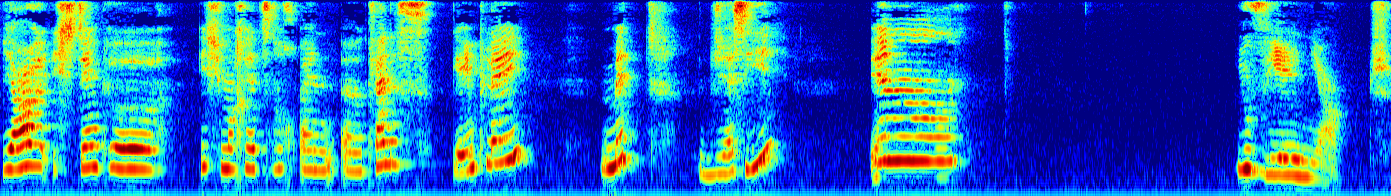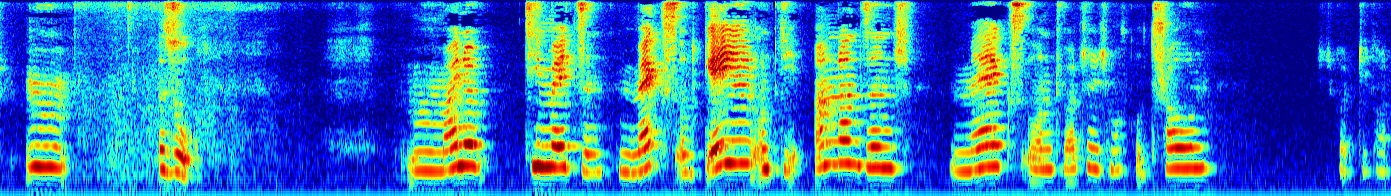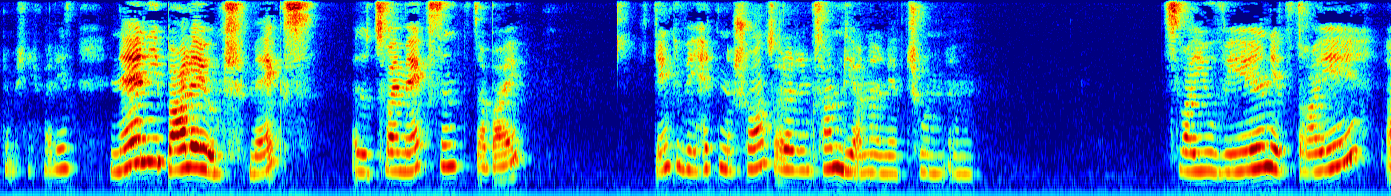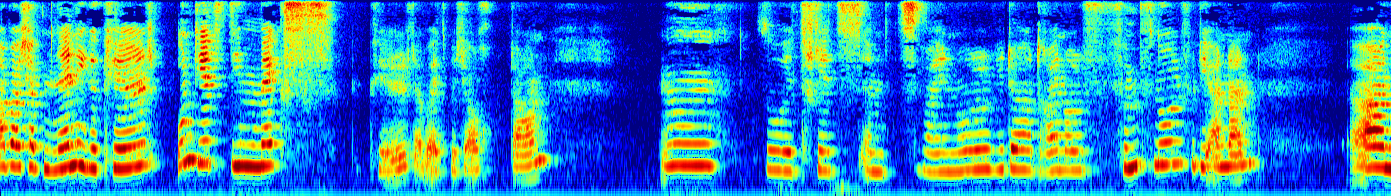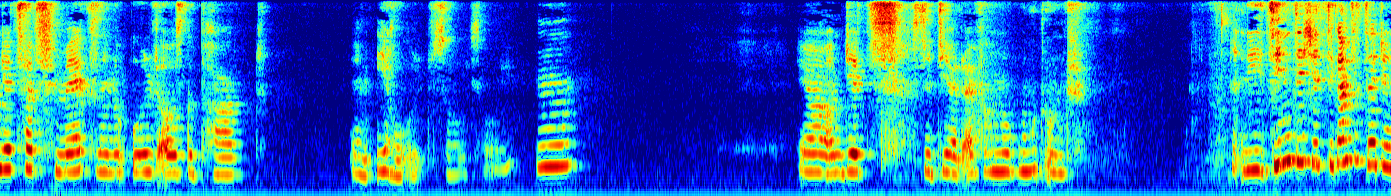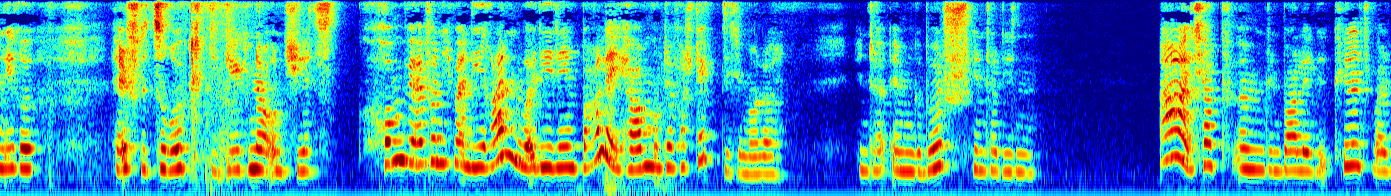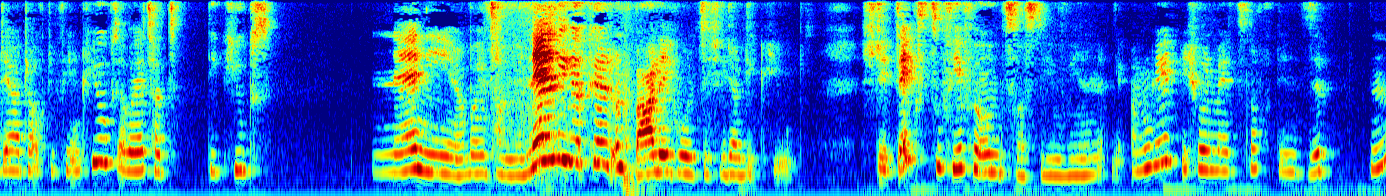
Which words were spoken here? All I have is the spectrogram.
ja, ich denke, ich mache jetzt noch ein äh, kleines Gameplay mit Jessie in Juwelenjagd. Mm, so. Meine Teammates sind Max und Gail und die anderen sind Max und warte, ich muss kurz schauen. Ich konnte die gerade nämlich nicht mehr lesen. Nanny, Barley und Max. Also zwei Max sind dabei. Ich denke, wir hätten eine Chance, allerdings haben die anderen jetzt schon ähm, zwei Juwelen, jetzt drei. Aber ich habe Nanny gekillt und jetzt die Max gekillt. Aber jetzt bin ich auch down. Hm, so, jetzt steht es ähm, 2-0 wieder. 3-0, 5-0 für die anderen. Ah, und jetzt hat Max seine Ult ausgepackt. Ähm, ihre Ult, sorry, sorry. Hm. Ja, und jetzt sind die halt einfach nur gut und die ziehen sich jetzt die ganze Zeit in ihre Hälfte zurück, die Gegner, und jetzt kommen wir einfach nicht mehr an die ran, weil die den Barley haben und der versteckt sich immer da hinter im Gebüsch, hinter diesen. Ah, ich habe ähm, den Barley gekillt, weil der hatte auch die vielen Cubes, aber jetzt hat die Cubes Nanny. Aber jetzt haben wir Nanny gekillt und Barley holt sich wieder die Cubes. Es steht 6 zu 4 für uns, was die Juwelen angeht. Ich hole mir jetzt noch den siebten.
